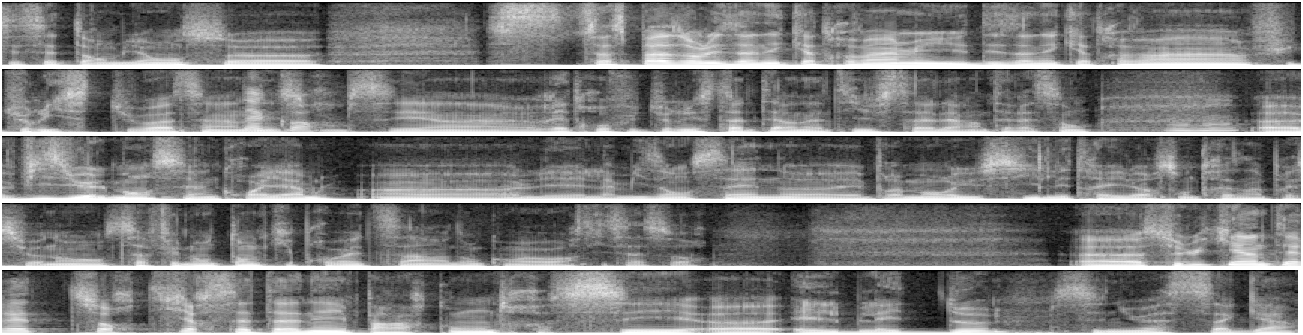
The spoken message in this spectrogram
c'est cette ambiance. euh, ça se passe dans les années 80, mais des années 80 futuristes. Tu vois, c'est un c'est un rétro-futuriste alternatif. Ça a l'air intéressant. Mhm. Euh, visuellement, c'est incroyable. Euh, les- la mise en scène est vraiment réussie. Les trailers sont très impressionnants. Ça fait longtemps qu'ils promettent ça, donc on va voir si ça sort. Euh, celui qui a intérêt de sortir cette année, par contre, c'est euh, Hellblade 2, c'est Nuas Saga.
